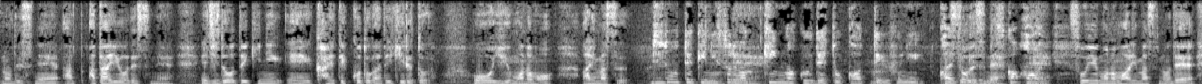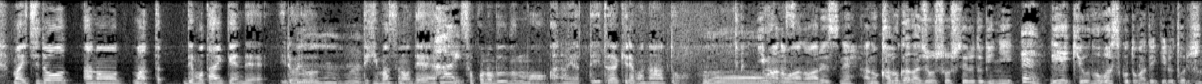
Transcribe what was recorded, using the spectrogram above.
のですね値をですね自動的に、えー、変えていくことができるというものもあります。自動的にそれは金額でとかっていうふうに変えてくるんですか、うん、そうですね、はい、えー、そういうものもありますので、まあ、一度あの、まあ、デモ体験でいろいろできますので、うんうんうんはい、そこの部分もあのやっていただければなと。今のあのあれですね。あの株価が上昇している時に利益を伸ばすことができる取引、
